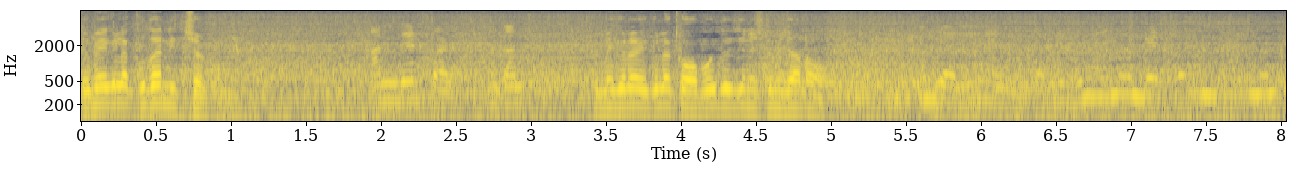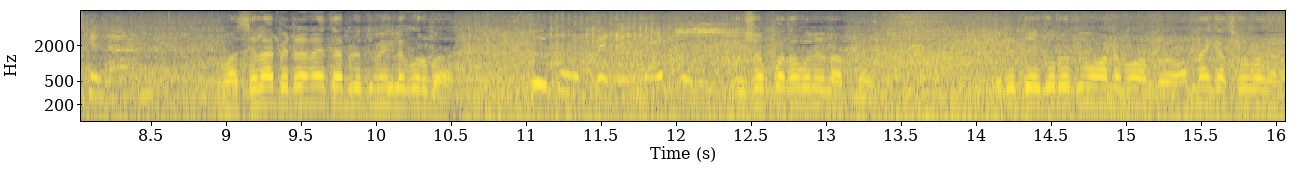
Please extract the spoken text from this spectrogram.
তুমি এগুলো কোথায় নিচ্ছ এখন? আন্দের পাড়া তুমি এগুলো এগুলো কি অবৈধ জিনিস তুমি জানো? তোমার ছেলে বেটা নাই তারপরে তুমি এগুলো করবা। এইসব কথা বলে লাভ নেই। এটা দিয়ে করো তুমি অনেক অন্যায় কাজ করবা কেন।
